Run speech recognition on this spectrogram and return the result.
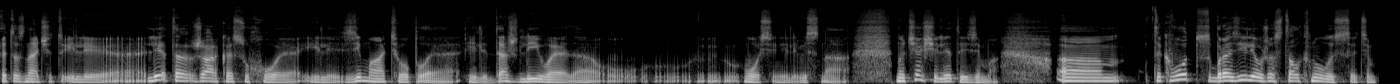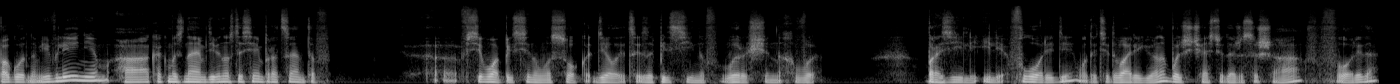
это значит или лето жаркое, сухое, или зима теплая, или дождливая, да, осень или весна но чаще лето и зима. Так вот, Бразилия уже столкнулась с этим погодным явлением, а, как мы знаем, 97% э, всего апельсинового сока делается из апельсинов, выращенных в Бразилии или Флориде, вот эти два региона, большей частью даже США, Флорида,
